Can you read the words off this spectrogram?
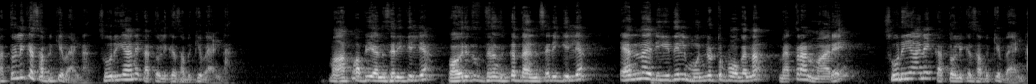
കത്തോലിക്ക സഭയ്ക്ക് വേണ്ട സൂര്യാനെ കത്തോലിക്ക സഭയ്ക്ക് വേണ്ട. മാർപ്പാപ്പി അനുസരിക്കില്ല പൗരത്വ സംഘത്തെ അനുസരിക്കില്ല എന്ന രീതിയിൽ മുന്നോട്ട് പോകുന്ന മെത്രാന്മാരെ സുറിയാനെ കത്തോലിക്ക സഭയ്ക്ക് വേണ്ട.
